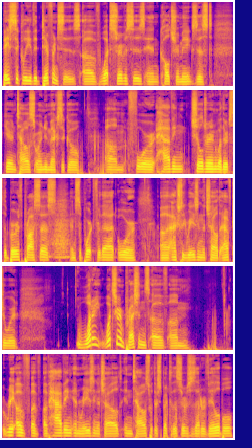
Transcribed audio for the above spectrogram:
basically the differences of what services and culture may exist here in Taos or in New Mexico um, for having children, whether it's the birth process and support for that, or uh, actually raising the child afterward. What are what's your impressions of um, of, of of having and raising a child in Taos with respect to the services that are available?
